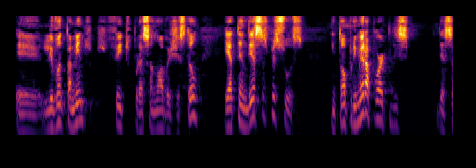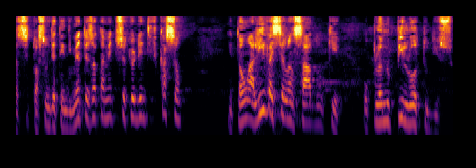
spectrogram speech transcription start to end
eh, levantamentos feitos por essa nova gestão é atender essas pessoas. Então a primeira porta dessa situação de atendimento é exatamente o setor de identificação. Então ali vai ser lançado o que? O plano piloto disso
